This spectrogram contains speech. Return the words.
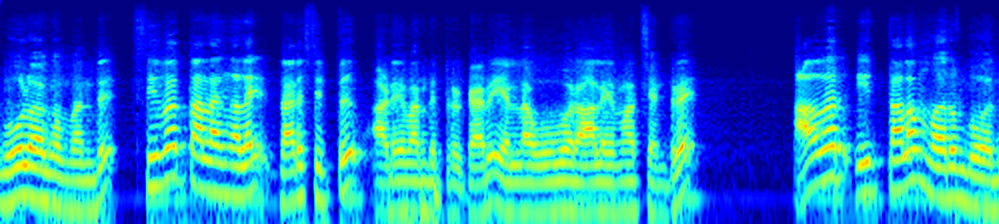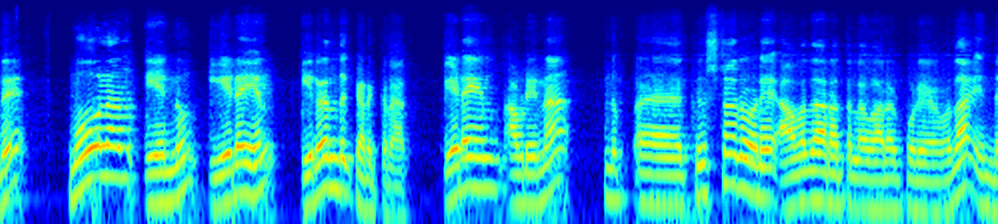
பூலோகம் வந்து சிவத்தலங்களை தரிசித்து அடைய வந்துட்டு இருக்காரு எல்லா ஒவ்வொரு ஆலயமா சென்று அவர் இத்தலம் வரும்போது மூலன் என்னும் இடையன் இறந்து கிடக்கிறார். இடையன் அப்படின்னா இந்த கிருஷ்ணருடைய அவதாரத்துல வரக்கூடியவங்க தான் இந்த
